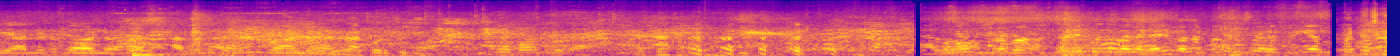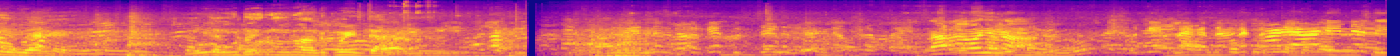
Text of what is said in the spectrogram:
నీ అల్లుడు బాగున్నాడు. అల్లుడు అల్లుడు బాగున్నాడు. నా కొడుకు బాగున్నాడు. పట్టించుకోకూడదు అయినది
